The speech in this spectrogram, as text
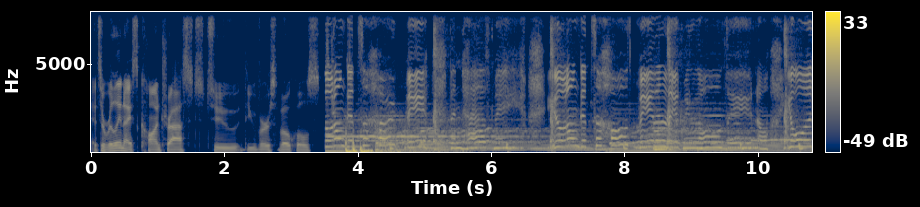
it's a really nice contrast to the verse vocals. You don't get to hurt me, then have me. You don't get to hold me, then leave me lonely. No, you would.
